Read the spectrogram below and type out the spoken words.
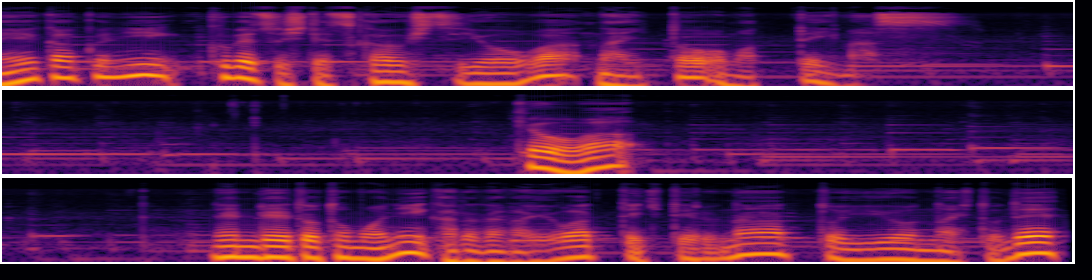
明確に区別して使う必要はないと思っています。今日は年齢とともに体が弱ってきてるなというような人で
